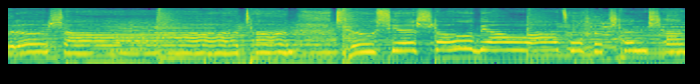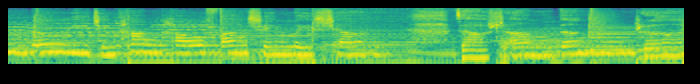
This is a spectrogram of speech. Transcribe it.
的沙滩，球鞋、手表、袜子和衬衫都已经烫好，放行李箱。早上等着。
